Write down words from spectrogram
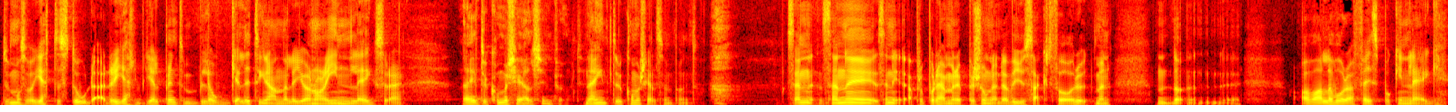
du måste vara jättestor där. Det hjäl- hjälper inte att blogga lite grann eller göra några inlägg sådär. Nej, inte ur kommersiell synpunkt. Nej, inte ur kommersiell synpunkt. Sen, sen, är, sen är, apropå det här med det personliga, det har vi ju sagt förut, men de, av alla våra Facebook-inlägg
